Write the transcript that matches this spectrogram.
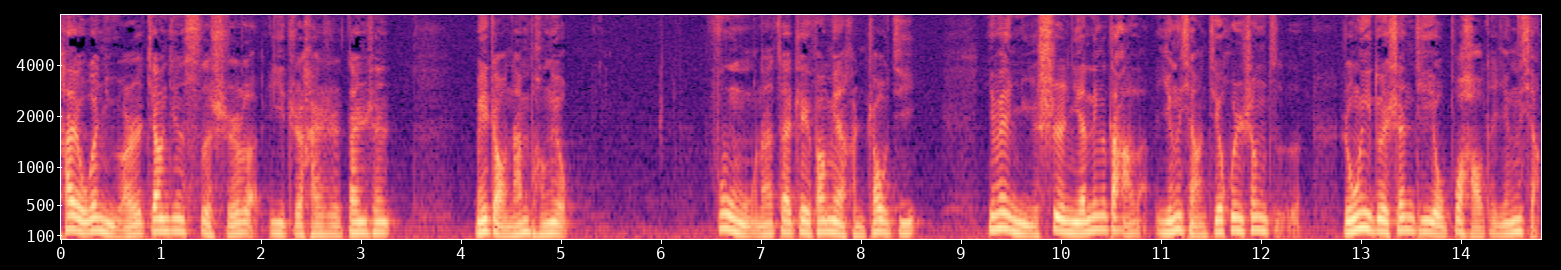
她有个女儿，将近四十了，一直还是单身，没找男朋友。父母呢，在这方面很着急，因为女士年龄大了，影响结婚生子，容易对身体有不好的影响，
